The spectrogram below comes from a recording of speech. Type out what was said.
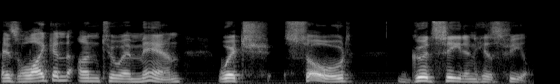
is likened unto a man which sowed good seed in his field.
